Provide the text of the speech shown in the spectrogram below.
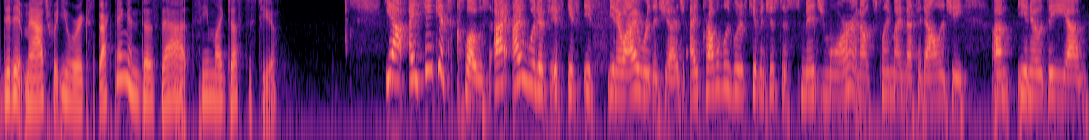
Did it match what you were expecting, and does that seem like justice to you? Yeah, I think it's close. I, I would have, if, if, if you know I were the judge, I probably would have given just a smidge more, and I'll explain my methodology. Um, you know, the um,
